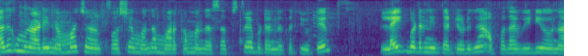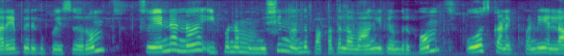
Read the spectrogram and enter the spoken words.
அதுக்கு முன்னாடி நம்ம சேனலுக்கு ஃபஸ்ட் டைம் வந்தால் மறக்காமல் அந்த சப்ஸ்கிரைப் பட்டனை தட்டி விட்டு லைக் பட்டனையும் தட்டி விடுங்க அப்போ தான் வீடியோ நிறைய பேருக்கு போய் சேரும். ஸோ என்னென்னா இப்போ நம்ம மிஷின் வந்து பக்கத்தில் வாங்கிட்டு வந்திருக்கோம். ஓஸ் கனெக்ட் பண்ணி எல்லா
